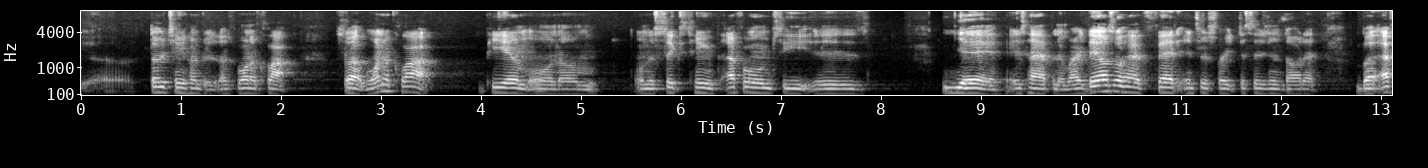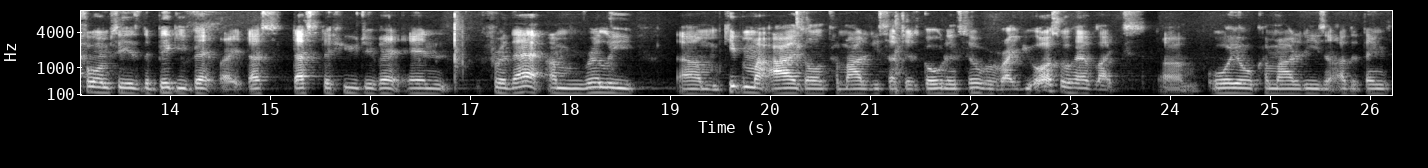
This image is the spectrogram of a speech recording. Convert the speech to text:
uh, 1300. That's one o'clock. So at one o'clock p.m. on um on the 16th, FOMC is yeah, it's happening right. They also have Fed interest rate decisions, all that. But FOMC is the big event, right? That's that's the huge event, and for that, I'm really um, keeping my eyes on commodities such as gold and silver, right? You also have like um, oil commodities and other things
